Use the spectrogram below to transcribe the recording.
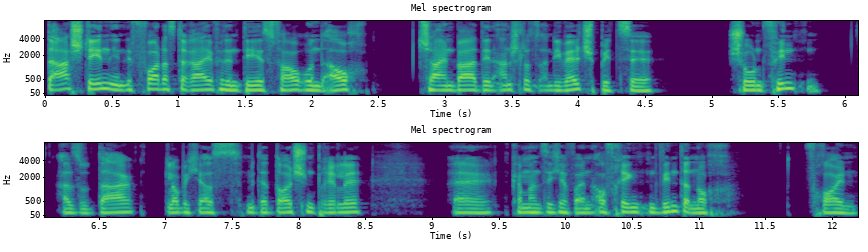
da stehen in vorderster Reihe für den DSV und auch scheinbar den Anschluss an die Weltspitze schon finden. Also da, glaube ich, aus mit der deutschen Brille äh, kann man sich auf einen aufregenden Winter noch freuen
